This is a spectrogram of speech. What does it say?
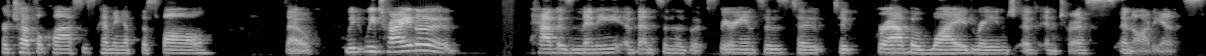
her truffle class is coming up this fall. So we, we try to have as many events and as experiences to, to grab a wide range of interests and audience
